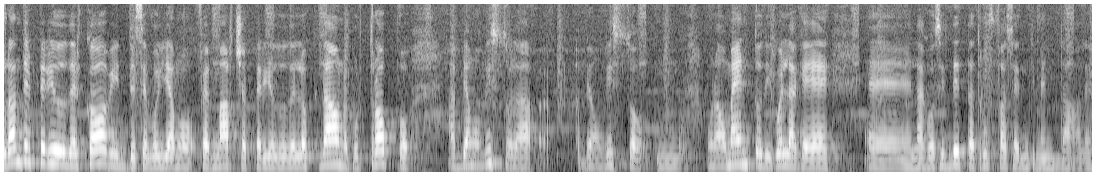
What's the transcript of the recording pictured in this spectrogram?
Durante il periodo del Covid, se vogliamo fermarci al periodo del lockdown, purtroppo abbiamo visto, la, abbiamo visto mh, un aumento di quella che è eh, la cosiddetta truffa sentimentale.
